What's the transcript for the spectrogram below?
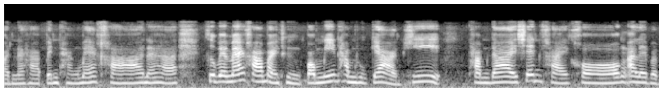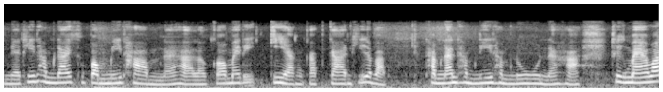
รณ์นะคะ เป็นทั้งแม่ค้านะคะ คือเป็นแม่ค้าหมายถึงปอมมี่ทำทุกอย่างที่ทำได้เช่นขายของอะไรแบบนี้ที่ทำได้คือปอมมี่ทำนะคะแล้วก็ไม่ได้เกี่ยงกับการที่จะแบบทำนั่นทำนี่ทำนู่นนะคะ ถึงแม้ว่า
